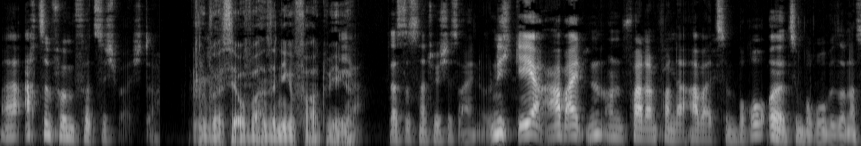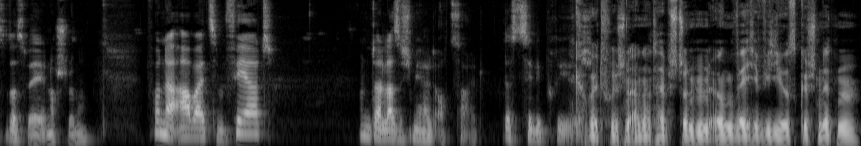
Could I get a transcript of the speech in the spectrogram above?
äh, 18.45 Uhr war ich da. Und du hast ja auch wahnsinnige Fahrtwege. Ja, das ist natürlich das eine. Und ich gehe arbeiten und fahre dann von der Arbeit zum Büro, äh, zum Büro besonders, das wäre ja noch schlimmer. Von der Arbeit zum Pferd und da lasse ich mir halt auch Zeit. Das zelebriere Ich ich. habe heute früh schon anderthalb Stunden irgendwelche Videos geschnitten.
